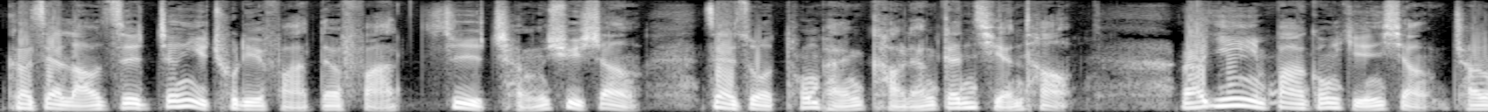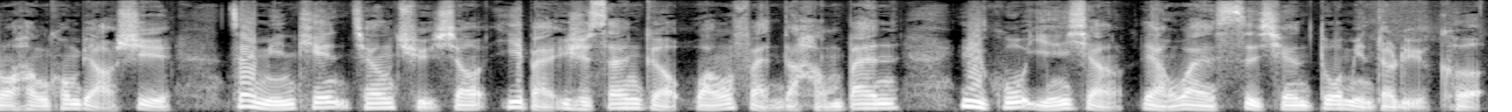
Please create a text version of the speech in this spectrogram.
可在劳资争议处理法的法制程序上再做通盘考量跟检讨。而因应罢工影响，长荣航空表示，在明天将取消一百一十三个往返的航班，预估影响两万四千多名的旅客。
